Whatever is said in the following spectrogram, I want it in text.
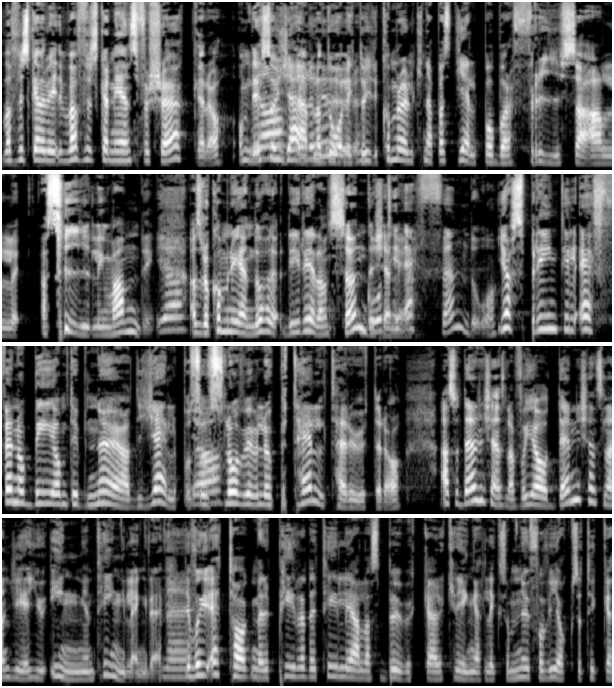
varför ska, vi, varför ska ni ens försöka då? Om det är Ja, så jävla dåligt, då kommer det väl knappast hjälpa att bara frysa all asylinvandring. Ja. Alltså då kommer det ju ändå, det är redan sönder Gå känner till jag. FN då. Ja, spring till FN och be om typ nödhjälp och så Ja. slår vi väl upp tält här ute då. Alltså den känslan får jag och den känslan ger ju ingenting längre. Nej. Det var ju ett tag när det pirrade till i allas bukar kring att liksom nu får vi också tycka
